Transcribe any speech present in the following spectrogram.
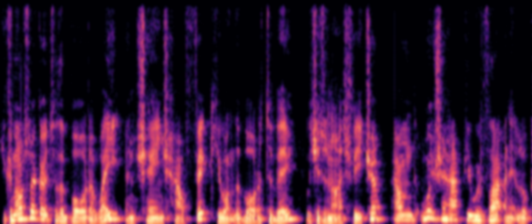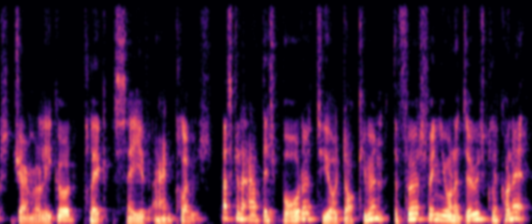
You can also go to the border weight and change how thick you want the border to be, which is a nice feature. And once you're happy with that and it looks generally good, click save and close. That's going to add this border to your document. The first thing you want to do is click on it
